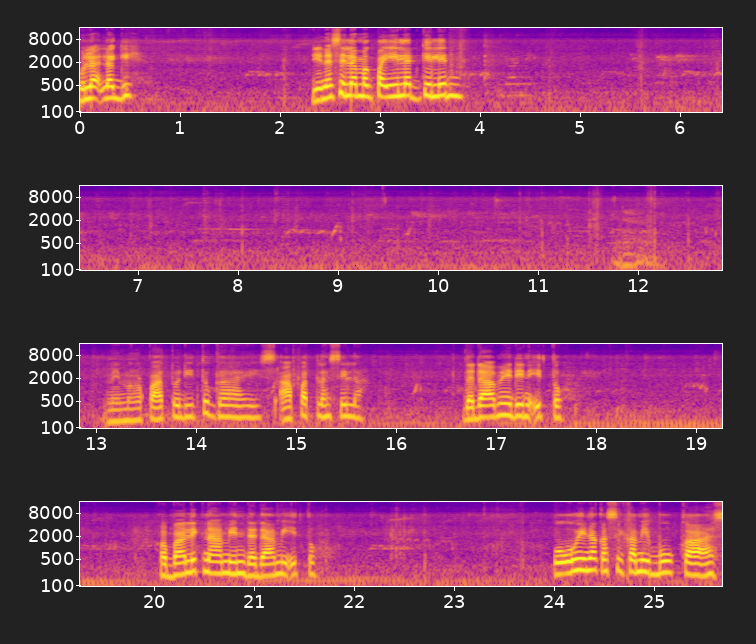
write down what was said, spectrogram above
Wala lagi. Di na sila magpailad kilin. May mga pato dito guys. Apat lang sila. Dadami din ito. Pabalik namin, dadami ito. Uuwi na kasi kami bukas.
